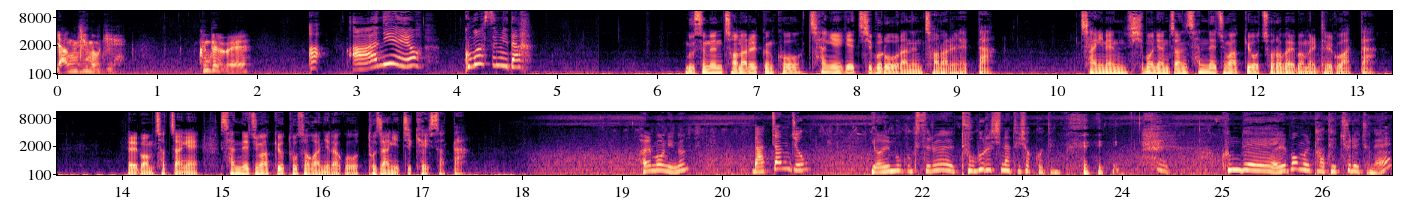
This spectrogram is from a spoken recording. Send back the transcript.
양진욱이. 근데 왜? 아, 아니에요. 고맙습니다. 무수는 전화를 끊고 창희에게 집으로 오라는 전화를 했다. 창희는 15년 전 산내중학교 졸업 앨범을 들고 왔다. 앨범 첫 장에 산내중학교 도서관이라고 도장이 찍혀 있었다. 할머니는? 낮잠 중. 열무국수를 두 그릇이나 드셨거든. 근데 앨범을 다 대출해주네?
